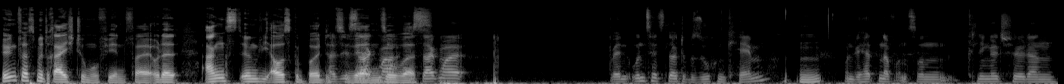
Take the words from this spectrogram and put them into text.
Irgendwas mit Reichtum auf jeden Fall. Oder Angst, irgendwie ausgebeutet Also zu werden, mal, sowas. ich sag mal, wenn uns jetzt Leute besuchen kämen Mhm. und wir hätten auf unseren Klingelschildern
